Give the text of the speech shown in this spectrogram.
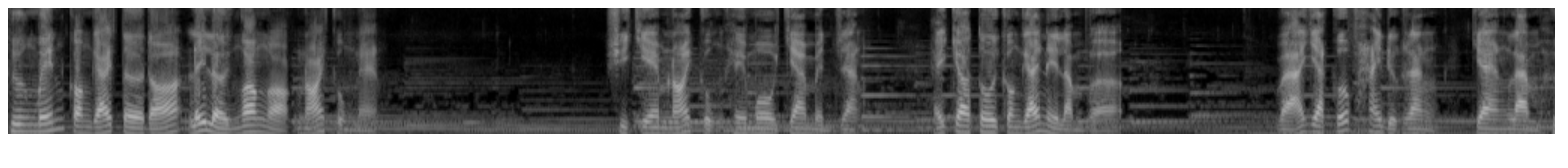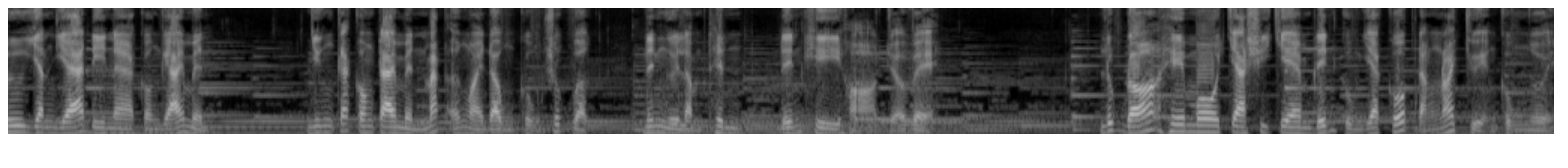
thương mến con gái tơ đó, lấy lời ngon ngọt nói cùng nàng. Shichem nói cùng Hemo cha mình rằng, hãy cho tôi con gái này làm vợ. Và Jacob hay được rằng chàng làm hư danh giá Dina con gái mình. Nhưng các con trai mình mắc ở ngoài đồng cùng súc vật, nên người làm thinh đến khi họ trở về. Lúc đó Hemo cha Sichem đến cùng Jacob đặng nói chuyện cùng người.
